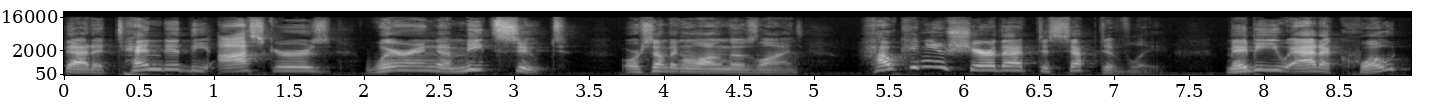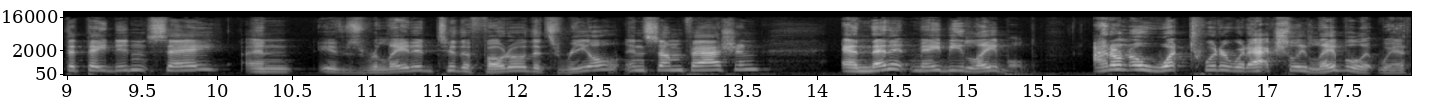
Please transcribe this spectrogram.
that attended the Oscars wearing a meat suit or something along those lines. How can you share that deceptively? Maybe you add a quote that they didn't say and is related to the photo that's real in some fashion, and then it may be labeled. I don't know what Twitter would actually label it with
